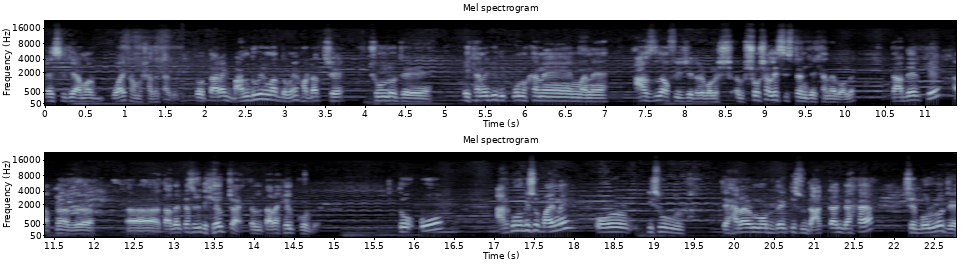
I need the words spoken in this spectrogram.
চাইছি যে আমার ওয়াইফ আমার সাথে থাকবে তো তার এক বান্ধবীর মাধ্যমে হঠাৎ সে শুনলো যে এখানে যদি কোনোখানে মানে আজলা অফিস যেটা বলে সোশ্যাল অ্যাসিস্ট্যান্ট যেখানে বলে, তাদেরকে আপনার তাদের কাছে যদি হেল্প চায়, তাহলে তারা হেল্প করবে। তো ও আর কোনো কিছু পায় নাই। ওর কিছু চেহারার মধ্যে কিছু দাগ টাগ দেখায় সে বলল যে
